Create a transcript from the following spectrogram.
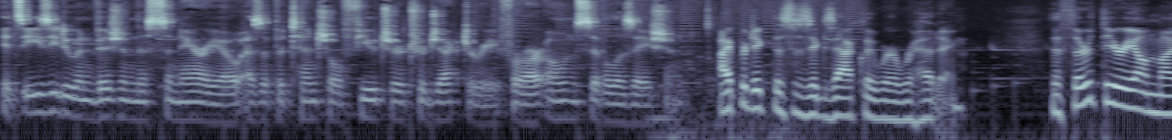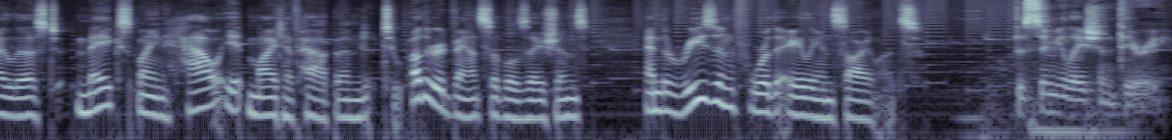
It's easy to envision this scenario as a potential future trajectory for our own civilization. I predict this is exactly where we're heading. The third theory on my list may explain how it might have happened to other advanced civilizations and the reason for the alien silence. The simulation theory.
